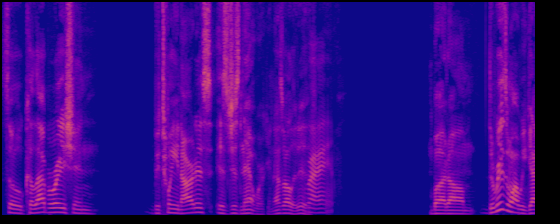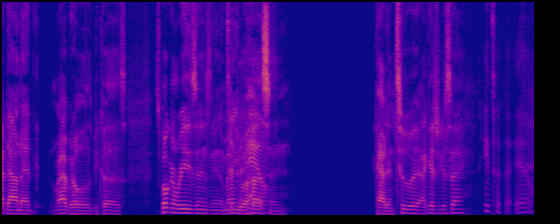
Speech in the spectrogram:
So collaboration between artists is just networking. That's all it is. Right. But um, the reason why we got down that rabbit hole is because Spoken Reasons and Emmanuel. Hudson got into it. I guess you could say, He took a L.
